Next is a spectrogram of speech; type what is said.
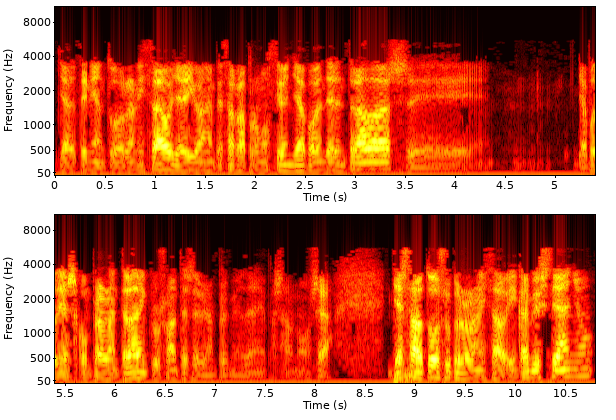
ya, tenían todo organizado, ya iban a empezar la promoción ya para vender entradas, eh, ya podías comprar la entrada incluso antes del Gran Premio del año pasado, ¿no? O sea, ya estaba todo súper organizado. Y en cambio este año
